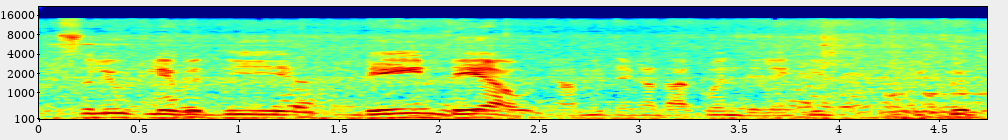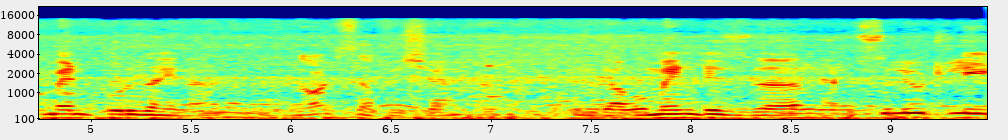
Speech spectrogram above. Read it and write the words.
Absolutely with the day in day out आमी तांकां दाखोवन दिलें की इक्विपमेंट पुरो जायना not sufficient government is absolutely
